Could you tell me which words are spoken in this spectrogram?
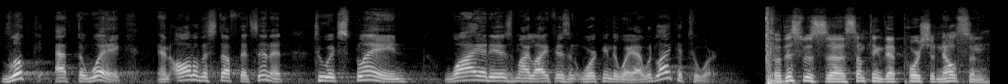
look at the wake and all of the stuff that's in it to explain why it is my life isn't working the way I would like it to work. So, this was uh, something that Portia Nelson,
